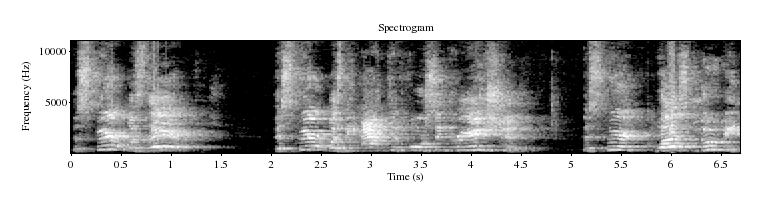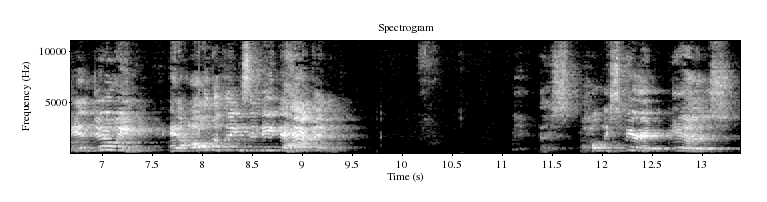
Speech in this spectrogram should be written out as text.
The Spirit was there. The Spirit was the active force in creation. The Spirit was moving and doing and all the things that need to happen. The Holy Spirit is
